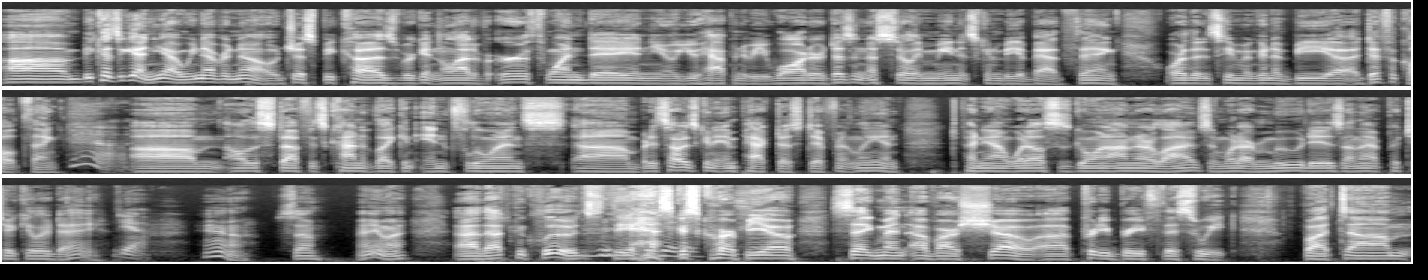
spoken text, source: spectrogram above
Um, because again, yeah, we never know. Just because we're getting a lot of earth one day and you know you happen to be water doesn't necessarily mean it's going to be a bad thing or that it's even going to be a difficult thing. Yeah. Um, all this stuff is kind of like an influence, um, but it's always going to impact us differently and depending on what else is going on in our lives and what our mood is on that particular day. Yeah. Yeah. So anyway, uh, that concludes the Ask a Scorpio segment of our show. Uh, pretty brief this week. But um,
